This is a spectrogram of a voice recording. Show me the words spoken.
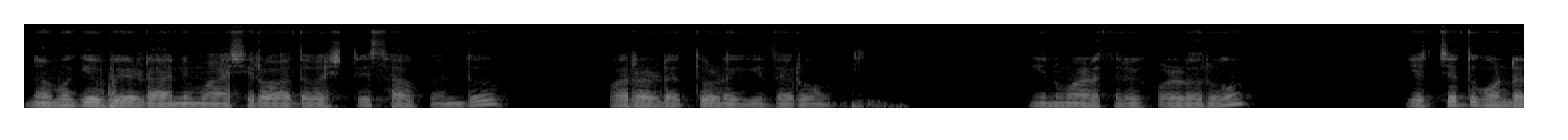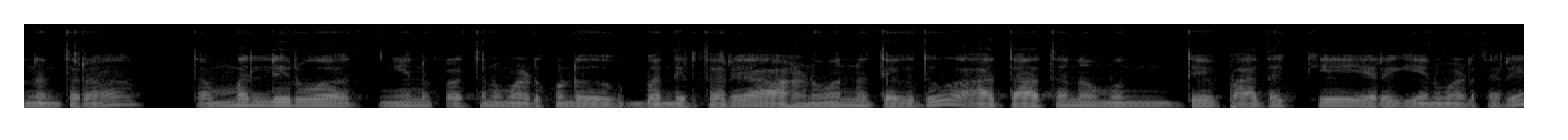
ನಮಗೆ ಬೇಡ, ನಿಮ್ಮ ಆಶೀರ್ವಾದವಷ್ಟೇ ಸಾಕು ಎಂದು ಹೊರಡತೊಡಗಿದರು. ಏನು ಮಾಡ್ತಾರೆ ಕಳ್ಳರು? ಎಚ್ಚೆತ್ತುಕೊಂಡ ನಂತರ ತಮ್ಮಲ್ಲಿರುವ ಏನು ಕಳ್ಳತನ ಮಾಡಿಕೊಂಡು ಬಂದಿರ್ತಾರೆ, ಆ ಹಣವನ್ನು ತೆಗೆದು ಆ ತಾತನ ಮುಂದೆ ಪಾದಕ್ಕೆ ಎರಗಿ ಏನು ಮಾಡ್ತಾರೆ?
